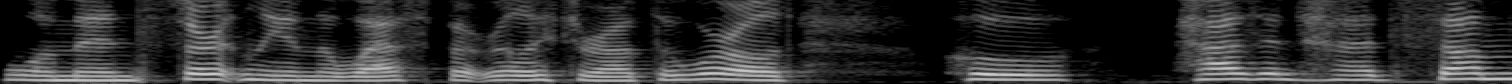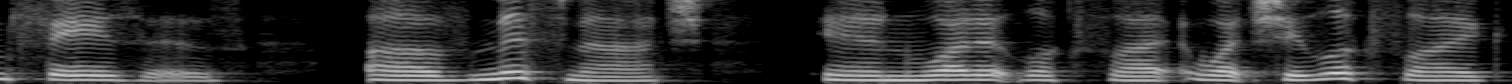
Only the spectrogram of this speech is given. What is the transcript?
woman, certainly in the West, but really throughout the world, who hasn't had some phases of mismatch in what it looks like, what she looks like,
